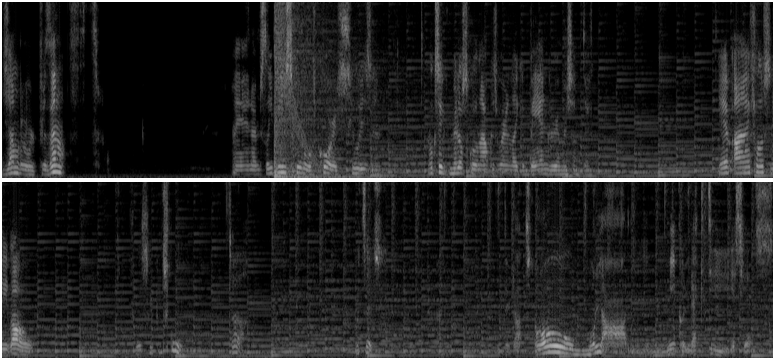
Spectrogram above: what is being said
Jumper presents. And I'm sleeping in school, of course. Who isn't? looks like middle school now because we're in like a band room or something. Yep, I fell asleep. Oh. I fell asleep in school. Duh. What's this? They're dots. Oh, Mola. Me collecti. Yes, yes.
